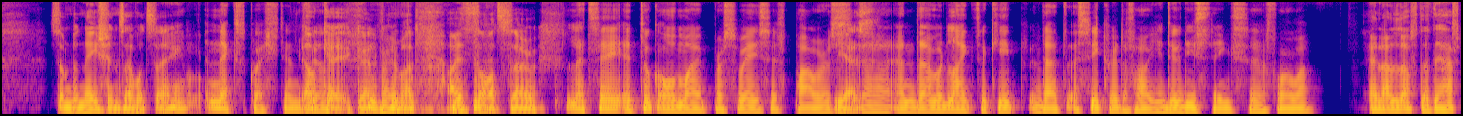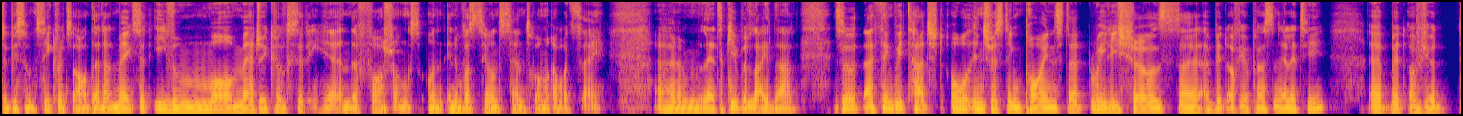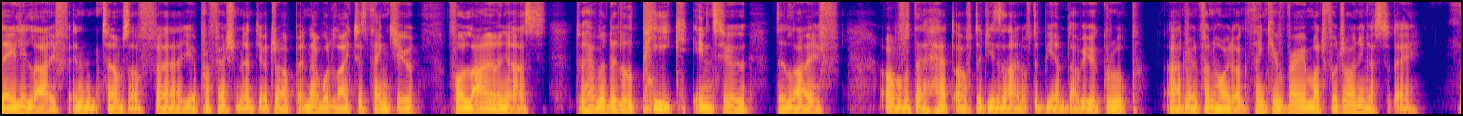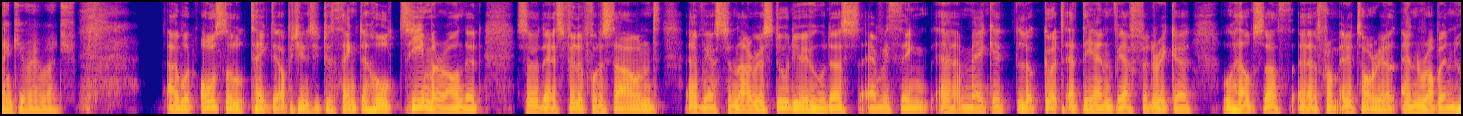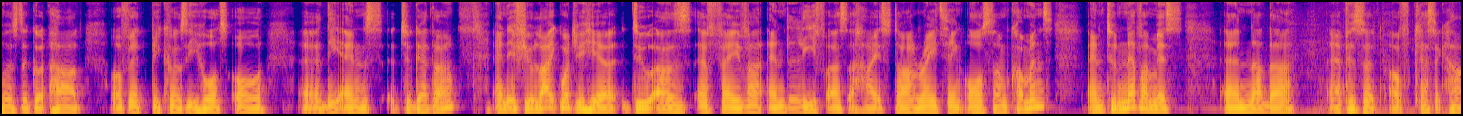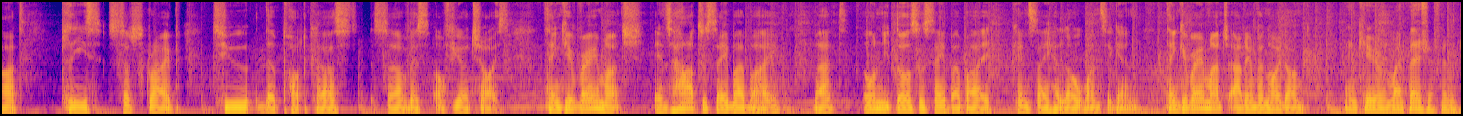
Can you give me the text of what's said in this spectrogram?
some donations. I would say. Next question. Okay, good, very much. I thought so. Let's say it took all my persuasive powers. Yes. Uh, and I would like to keep that a secret of how you do these things uh, for a while. And I love that there have to be some secrets out there. That makes it even more magical sitting here in the Forschungs- und Innovationszentrum, I would say. Um, let's keep it like that. So I think we touched all interesting points that really shows uh, a bit of your personality, a bit of your daily life in terms of uh, your profession and your job. And I would like to thank you for allowing us to have a little peek into the life of the head of the design of the BMW Group. Adrian van Hooydonk, thank you very much for joining us today. Thank you very much. I would also take the opportunity to thank the whole team around it. So there's Philip for the sound. Uh, we have Scenario Studio who does everything, uh, make it look good at the end. We have Federica who helps us uh, from editorial, and Robin who is the good heart of it because he holds all uh, the ends together. And if you like what you hear, do us a favor and leave us a high star rating or some comments. And to never miss another episode of Classic Heart please subscribe to the podcast service of your choice. Thank you very much. It's hard to say bye bye, but only those who say bye bye can say hello once again. Thank you very much, Adrian van Hooydonk. Thank you. My pleasure, Philip.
